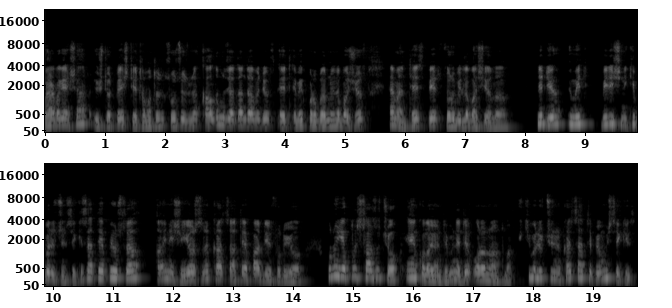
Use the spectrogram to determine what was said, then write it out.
Merhaba gençler. 3-4-5 TET matematik soru çözümüne kaldığımız yerden devam ediyoruz. Evet emek problemlerine başlıyoruz. Hemen test 1 soru 1 ile başlayalım. Ne diyor? Ümit bir işin 2 bölü 3'ünü 8 saatte yapıyorsa aynı işin yarısını kaç saatte yapar diye soruyor. Bunun yapılış tarzı çok. En kolay yöntemi nedir? Oran orantı. Bak 2 bölü 3'ünü kaç saat yapıyormuş? 8.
